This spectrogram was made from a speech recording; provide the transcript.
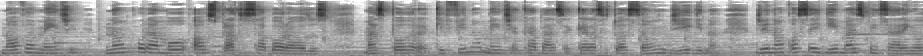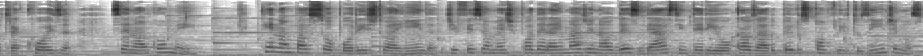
novamente, não por amor aos pratos saborosos, mas por que finalmente acabasse aquela situação indigna de não conseguir mais pensar em outra coisa senão comer. Quem não passou por isto ainda dificilmente poderá imaginar o desgaste interior causado pelos conflitos íntimos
